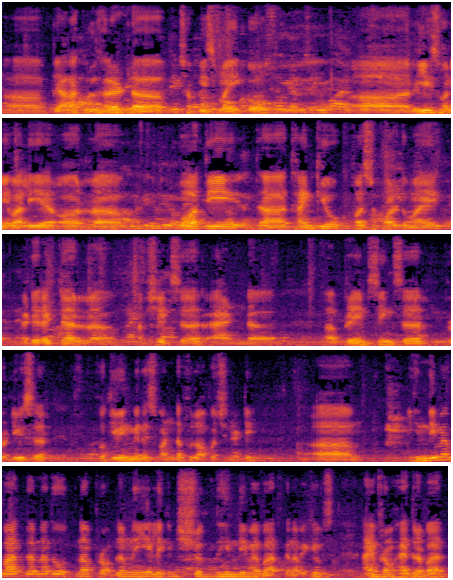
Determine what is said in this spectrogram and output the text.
प्यारा कुल्हड़ छब्बीस uh, मई को रिलीज़ होने वाली है और बहुत ही thank you first of all to my director Abhishek sir and Prem Singh sir producer for giving me this wonderful opportunity Hindi में बात करना तो उतना प्रॉब्लम नहीं है लेकिन शुद्ध हिंदी में बात करना because I am from Hyderabad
